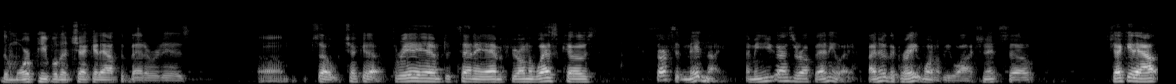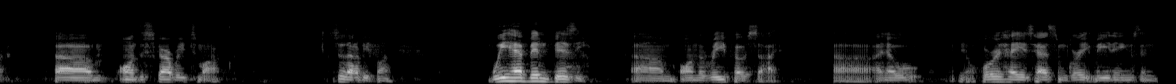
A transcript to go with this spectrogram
the more people that check it out, the better it is. Um, so check it out 3 a.m. to 10 a.m. If you're on the West Coast, it starts at midnight. I mean, you guys are up anyway. I know the great one will be watching it. So check it out um, on Discovery tomorrow. So that'll be fun. We have been busy um, on the repo side. Uh, I know, you know Jorge has had some great meetings, and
